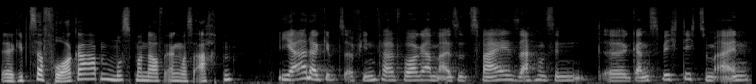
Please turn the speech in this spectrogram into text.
äh, gibt es da Vorgaben? Muss man da auf irgendwas achten? Ja, da gibt es auf jeden Fall Vorgaben. Also zwei Sachen sind äh, ganz wichtig. Zum einen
